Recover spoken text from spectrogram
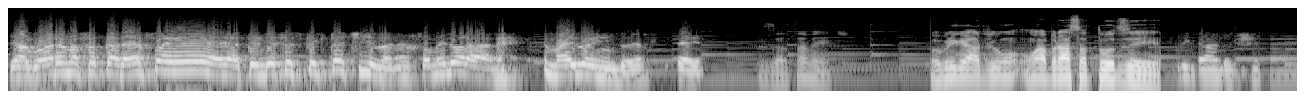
E agora a nossa tarefa é atender essa expectativa, né? Só melhorar, né? Mais ainda, é a ideia. Exatamente. Obrigado, viu? Um abraço a todos aí. Obrigado, Alexandre.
